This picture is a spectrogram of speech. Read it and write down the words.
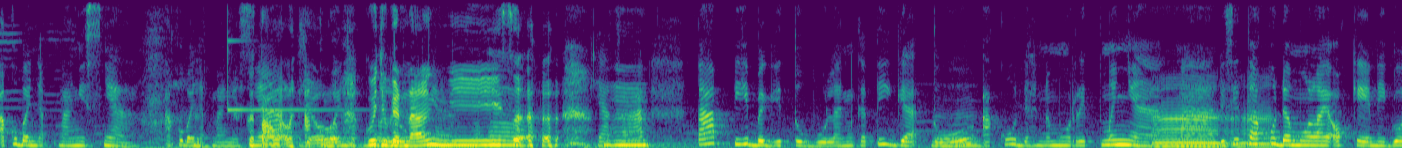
aku banyak nangisnya aku banyak nangisnya Ketawa lagi ya Allah. Gue juga nangis. Mm-mm. ya kan tapi begitu bulan ketiga tuh aku udah nemu ritmenya Ah, nah di situ ah. aku udah mulai oke nih gue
